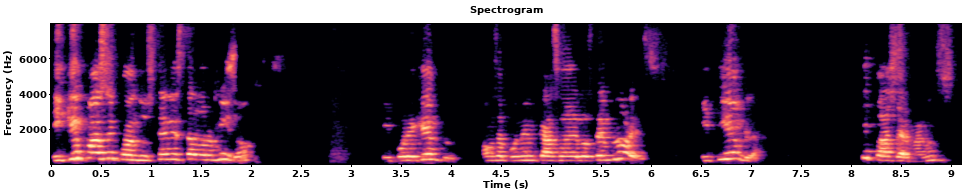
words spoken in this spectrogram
¿Y qué pasa cuando usted está dormido? Y por ejemplo, vamos a poner el caso de los temblores y tiembla. ¿Qué pasa, hermanos?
